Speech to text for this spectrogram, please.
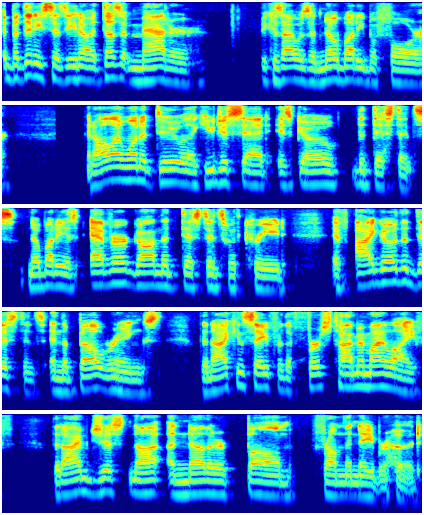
But then he says, "You know, it doesn't matter because I was a nobody before, and all I want to do, like you just said, is go the distance. Nobody has ever gone the distance with Creed. If I go the distance and the bell rings, then I can say for the first time in my life that I'm just not another bum from the neighborhood."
